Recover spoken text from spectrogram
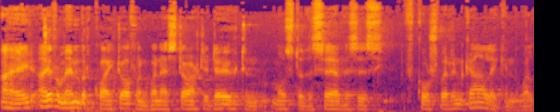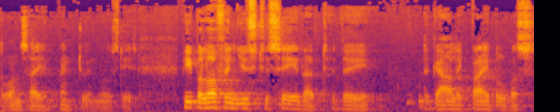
I, I remember quite often when I started out, and most of the services, of course, were in Gaelic, and well, the ones I went to in those days. People often used to say that the, the Gaelic Bible was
